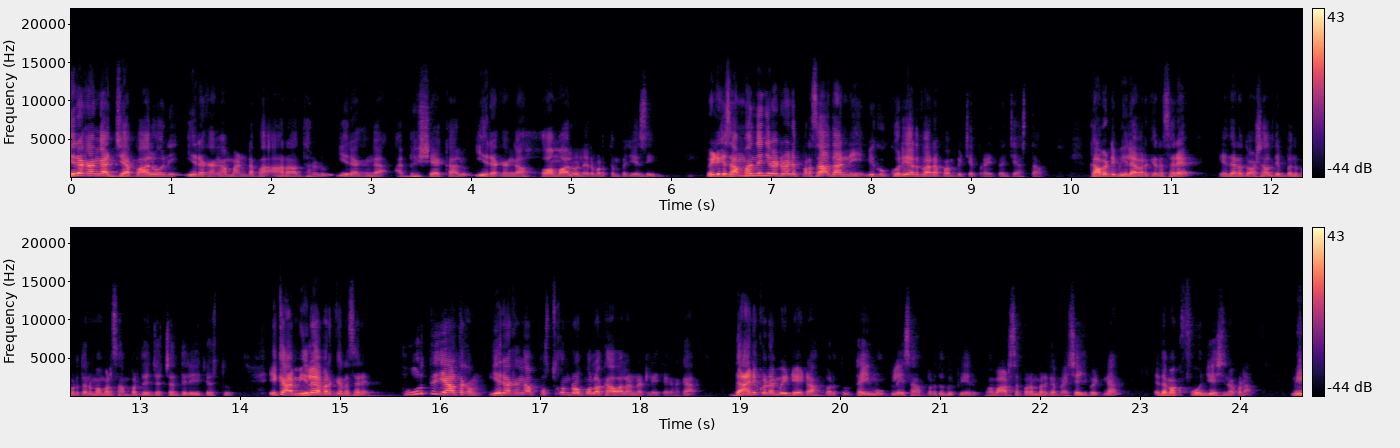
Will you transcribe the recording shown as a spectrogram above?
ఈ రకంగా జపాలు అని ఈ రకంగా మండప ఆరాధనలు ఈ రకంగా అభిషేకాలు ఈ రకంగా హోమాలు నిర్వర్తింపజేసి వీటికి సంబంధించినటువంటి ప్రసాదాన్ని మీకు కొరియర్ ద్వారా పంపించే ప్రయత్నం చేస్తాం. కాబట్టి మీలో ఎవరికైనా సరే ఏదైనా దోషాలతో ఇబ్బంది పడుతున్నా మమ్మల్ని సంప్రదించవచ్చు అని తెలియజేస్తూ ఇక మీలో ఎవరికైనా సరే పూర్తి జాతకం ఏ రకంగా పుస్తకం రూపంలో కావాలన్నట్లయితే కనుక దానికి కూడా మీ date of birth time place of birth మీ పేరు. మా వాట్సాప్ నెంబర్కి మెసేజ్ పెట్టినా లేదా మాకు ఫోన్ చేసినా కూడా మీ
